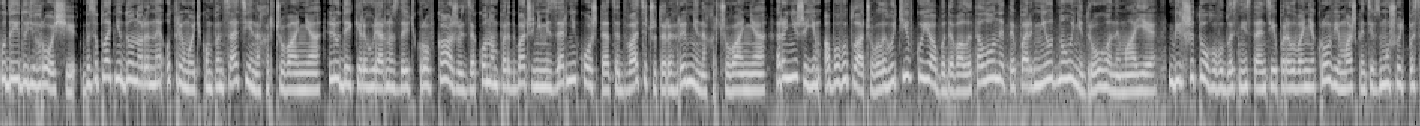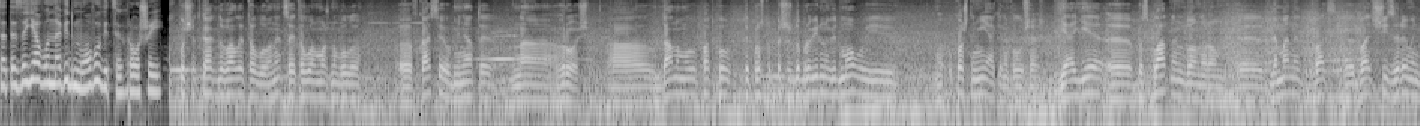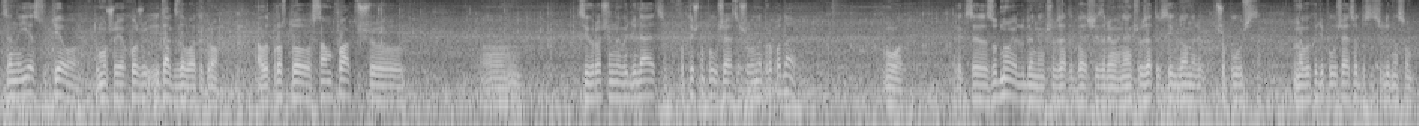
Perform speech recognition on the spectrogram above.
Куди йдуть гроші? Безоплатні донори не отримують компенсації на харчування. Люди, які регулярно здають кров, кажуть, законом передбачені мізерні кошти, а це 24 гривні на харчування. Раніше їм або виплачували готівкою, або давали талони. Тепер ні одного, ні другого немає. Більше того, в обласній станції переливання крові мешканців змушують писати заяву на відмову від цих грошей. В початках давали талони. Цей талон можна було в касі обміняти на гроші. А в даному випадку ти просто пишеш добровільну відмову і ну, кошти ніякі не отримуєш. Я є е, безплатним донором. Е, Для мене 20, е, 26 гривень це не є суттєво, тому що я ходжу і так здавати кров. Але просто сам факт, що е, ці гроші не виділяються, фактично виходить, що вони пропадають. От. Як це з одної людини, якщо взяти 26 гривень, а якщо взяти всіх донорів, що вийде? На виході виходить досить солідна сума.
